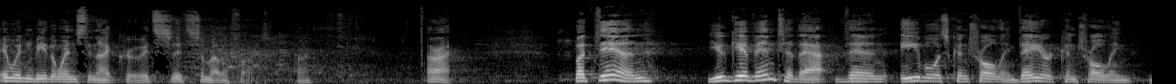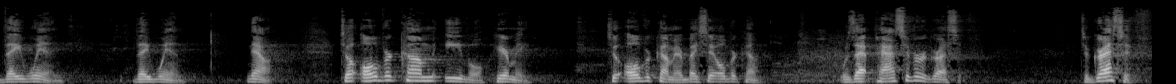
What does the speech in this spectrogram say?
it wouldn't be the Wednesday night crew. It's, it's some other folks. All right. But then you give into that, then evil is controlling. They are controlling. They win. They win. Now, to overcome evil, hear me. To overcome, everybody say overcome. Was that passive or aggressive? It's aggressive.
